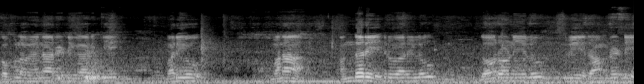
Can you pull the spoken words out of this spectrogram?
కొప్పుల వేనారెడ్డి గారికి మరియు మన అందరి ఇరువరిలు గౌరవనీయులు శ్రీ రామరెడ్డి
